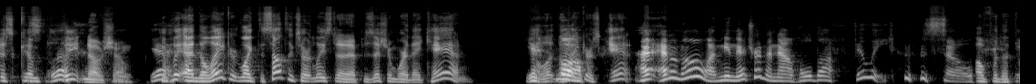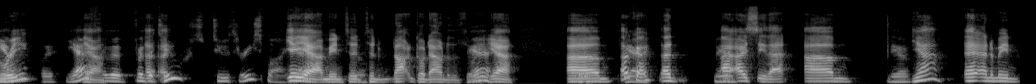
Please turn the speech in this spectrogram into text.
just complete no show. Like, yeah. Complete, and the Lakers, like the Celtics, are at least in a position where they can. Yeah, the, the well, Lakers can't. I, I, don't know. I mean, they're trying to now hold off Philly. so oh, for the three, you know, yeah, yeah, for the for the uh, two two three spot. Yeah, yeah. yeah I mean, to, so, to not go down to the three. Yeah. yeah. Um. Okay. That I, I, see that. Um. Yeah. Yeah. And, and I mean,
